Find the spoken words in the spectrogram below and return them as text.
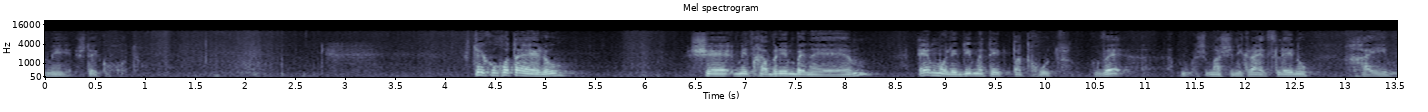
משתי כוחות. שתי כוחות האלו, שמתחברים ביניהם, הם מולידים את ההתפתחות, ומה שנקרא אצלנו חיים.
